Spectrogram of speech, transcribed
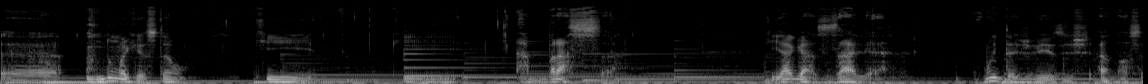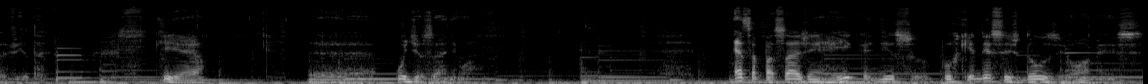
é, numa questão que, que abraça que agasalha muitas vezes a nossa vida, que é, é o desânimo. Essa passagem é rica nisso, porque desses doze homens,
